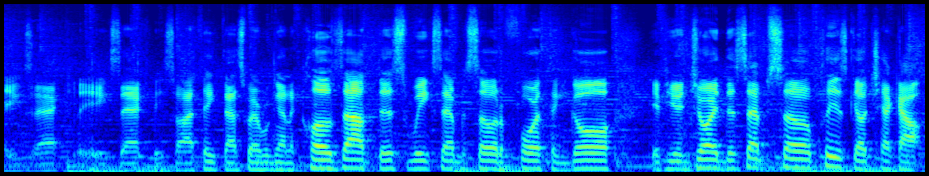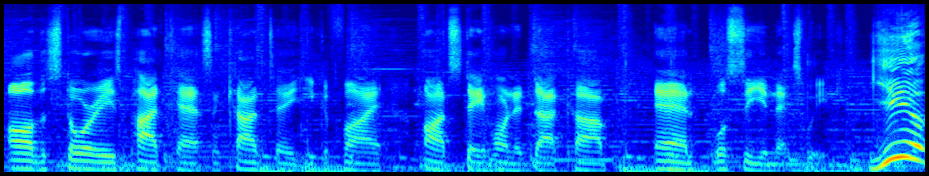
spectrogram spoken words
Exactly, exactly. So I think that's where we're going to close out this week's episode of Fourth and Goal. If you enjoyed this episode, please go check out all the stories, podcasts, and content you can find on StateHornet.com. And we'll see you next week. Yeah.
